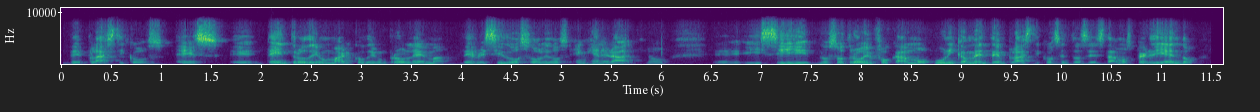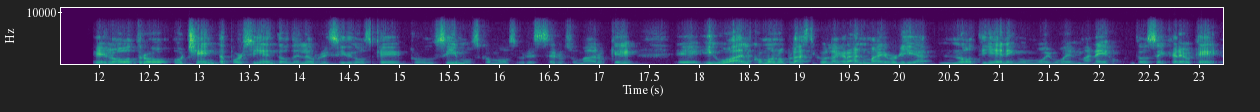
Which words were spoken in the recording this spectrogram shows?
de plásticos es eh, dentro de un marco de un problema de residuos sólidos en general, ¿no? Eh, y si nosotros enfocamos únicamente en plásticos, entonces estamos perdiendo el otro 80% de los residuos que producimos como seres humanos, que eh, igual como los plásticos, la gran mayoría no tienen un muy buen manejo. Entonces creo que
